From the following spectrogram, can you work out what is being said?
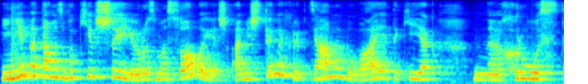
І ніби там з боків шию розмасовуєш, а між тими хребцями буває такі, як хруст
